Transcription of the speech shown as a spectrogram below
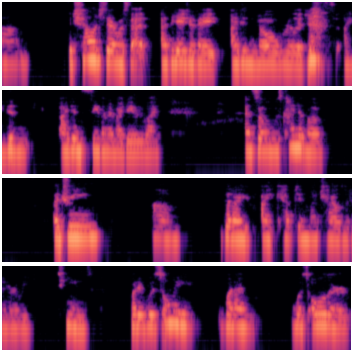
Um, the challenge there was that at the age of eight, I didn't know religious. I didn't, I didn't see them in my daily life, and so it was kind of a, a dream um, that I I kept in my childhood and early teens. But it was only when I was older,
